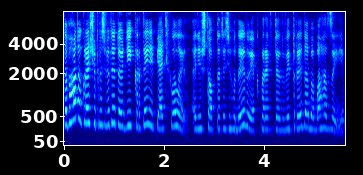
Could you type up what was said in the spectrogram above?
Набагато краще присвятити одній картині 5 хвилин, аніж топтатись годину, як перед вітринами магазинів.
